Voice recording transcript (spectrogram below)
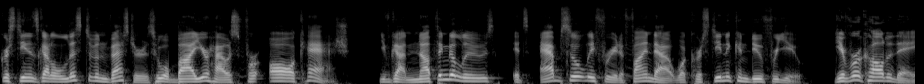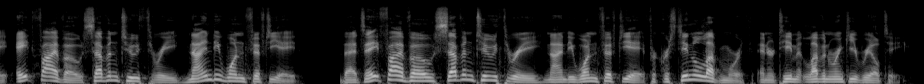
Christina's got a list of investors who will buy your house for all cash. You've got nothing to lose. It's absolutely free to find out what Christina can do for you. Give her a call today, 850 723 9158. That's 850 723 9158 for Christina Leavenworth and her team at Levin Rinke Realty.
